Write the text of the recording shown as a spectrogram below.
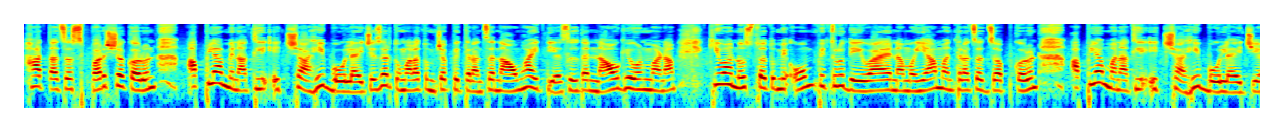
हाताचा स्पर्श करून आपल्या मनातली इच्छाही बोलायची. जर तुम्हाला तुमच्या पितरांचं नाव माहिती असेल तर नाव घेऊन म्हणा किंवा नुसतं तुम्ही ओम पितृ देवाय नम या मंत्राचा जप करून आपल्या मनातली इच्छाही बोलायची.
